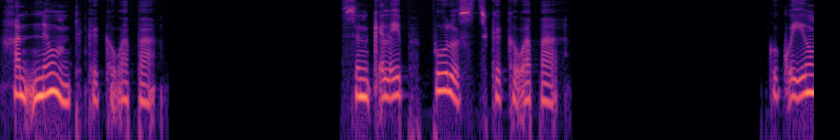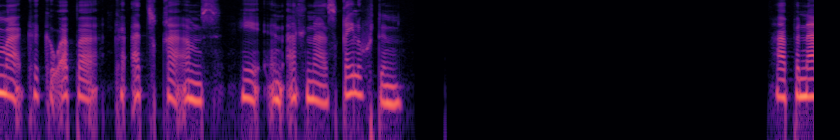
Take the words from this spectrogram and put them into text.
Genoemd pulst kwapa. Kukwiuma kwapa kaatska ams hier in Atlas geluchten. hapna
